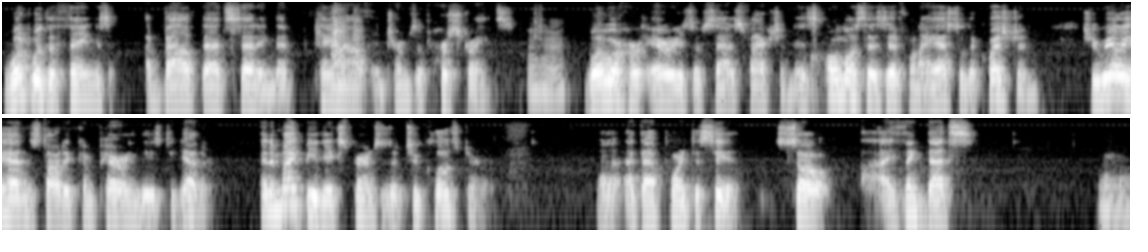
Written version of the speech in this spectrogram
What were the things about that setting that came out in terms of her strengths? Mm-hmm. what were her areas of satisfaction? It's almost as if when I asked her the question, she really hadn't started comparing these together. And it might be the experiences are too close to her uh, at that point to see it. So I think that's. Uh,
